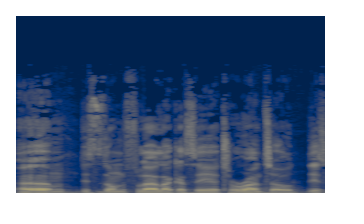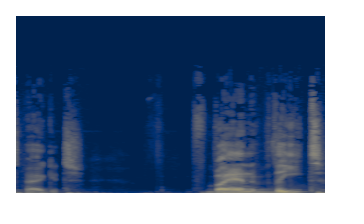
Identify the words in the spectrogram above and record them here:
Um, this is on the fly, like I said. Toronto, this package, VanVleet.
